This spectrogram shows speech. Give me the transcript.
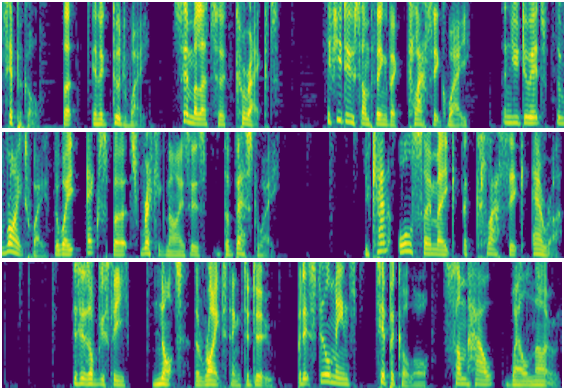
typical, but in a good way, similar to correct. If you do something the classic way, then you do it the right way, the way experts recognise is the best way. You can also make a classic error. This is obviously not the right thing to do, but it still means typical or somehow well known.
